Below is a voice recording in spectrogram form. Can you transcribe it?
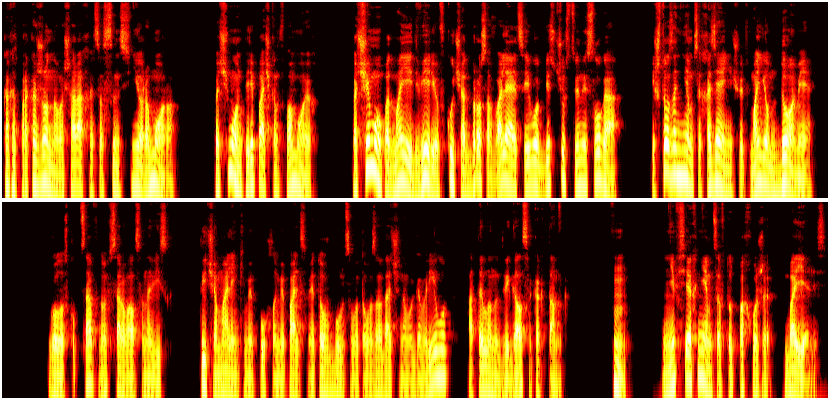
как от прокаженного, шарахается сын сеньора Моро? Почему он перепачкан в помоях? Почему под моей дверью в куче отбросов валяется его бесчувственный слуга? И что за немцы хозяйничают в моем доме?» Голос купца вновь сорвался на виск. Тыча маленькими пухлыми пальцами то в Бурцева, то в озадаченного Гаврилу, Отелло надвигался как танк. Хм, не всех немцев тут, похоже, боялись.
